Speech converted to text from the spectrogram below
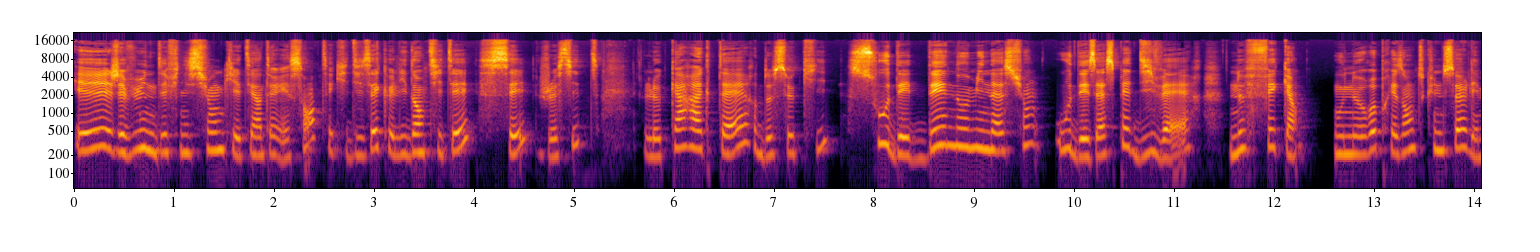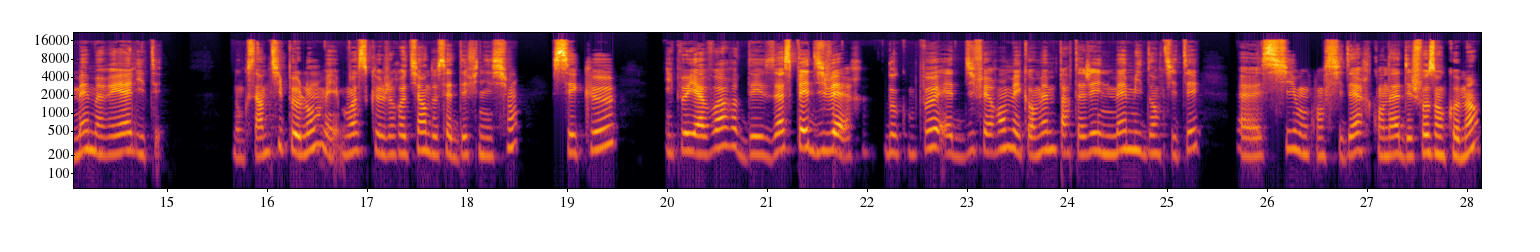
Et j'ai vu une définition qui était intéressante et qui disait que l'identité, c'est, je cite, le caractère de ce qui, sous des dénominations ou des aspects divers, ne fait qu'un ou ne représente qu'une seule et même réalité. Donc c'est un petit peu long, mais moi ce que je retiens de cette définition, c'est que il peut y avoir des aspects divers. Donc on peut être différent mais quand même partager une même identité euh, si on considère qu'on a des choses en commun.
